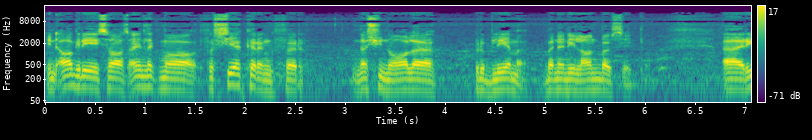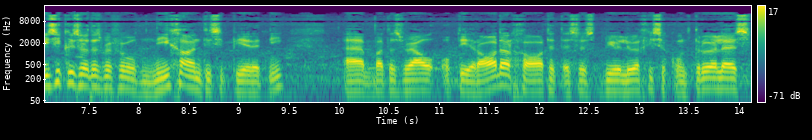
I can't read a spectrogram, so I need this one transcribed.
en agri SA is eintlik maar versekerings vir nasionale probleme binne die landbousektor. Uh risiko's wat ons byvoorbeeld nie geantisipeer het nie, uh wat ons wel op die radar gehad het is soos biologiese kontroles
